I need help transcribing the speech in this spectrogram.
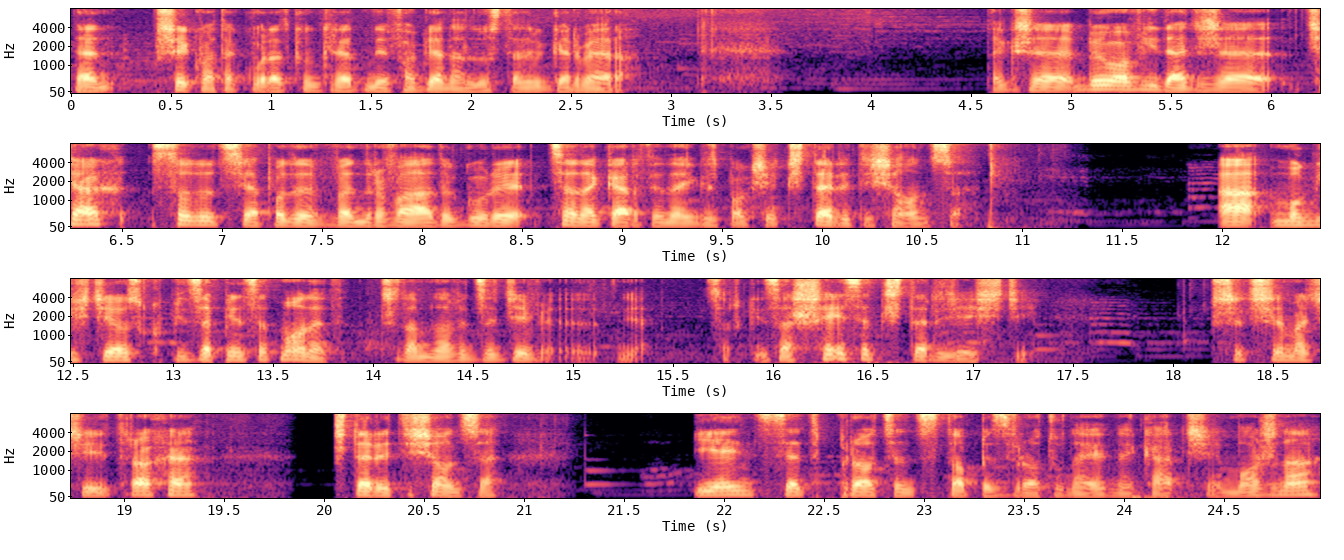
Ten przykład akurat konkretny Fabiana Lustengerbera. Także było widać, że ciach, solucja podwędrowała do góry, cena karty na Xboxie 4000. A mogliście ją skupić za 500 monet, czy tam nawet za 9, nie, sorki, za 640. Przytrzymać jej trochę, 4000. 500% stopy zwrotu na jednej karcie. Można?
